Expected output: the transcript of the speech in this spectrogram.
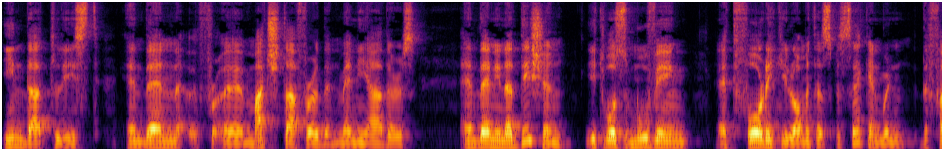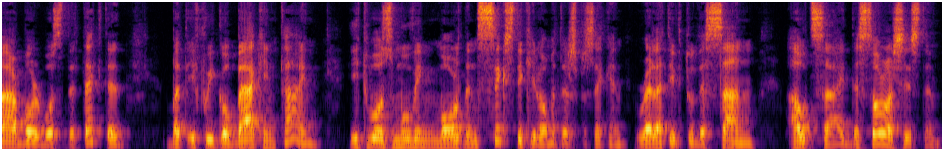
in that list, and then uh, much tougher than many others. And then, in addition, it was moving at 40 kilometers per second when the fireball was detected. But if we go back in time, it was moving more than 60 kilometers per second relative to the sun outside the solar system.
